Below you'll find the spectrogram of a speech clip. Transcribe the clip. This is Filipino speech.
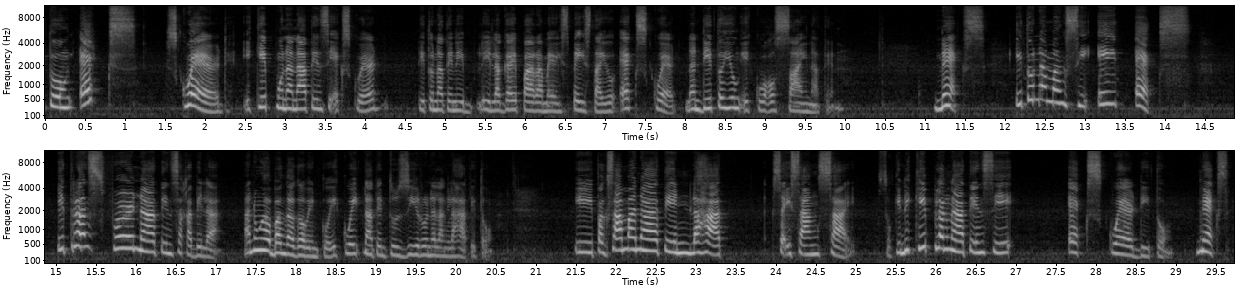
itong x squared, i-keep muna natin si x squared. Dito natin ilagay para may space tayo, x squared. Nandito yung equal sign natin. Next, ito namang si 8x. I-transfer natin sa kabila. Ano nga bang gagawin ko? Equate natin to 0 na lang lahat ito. Ipagsama natin lahat sa isang side. So, kinikip lang natin si x squared dito. Next,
